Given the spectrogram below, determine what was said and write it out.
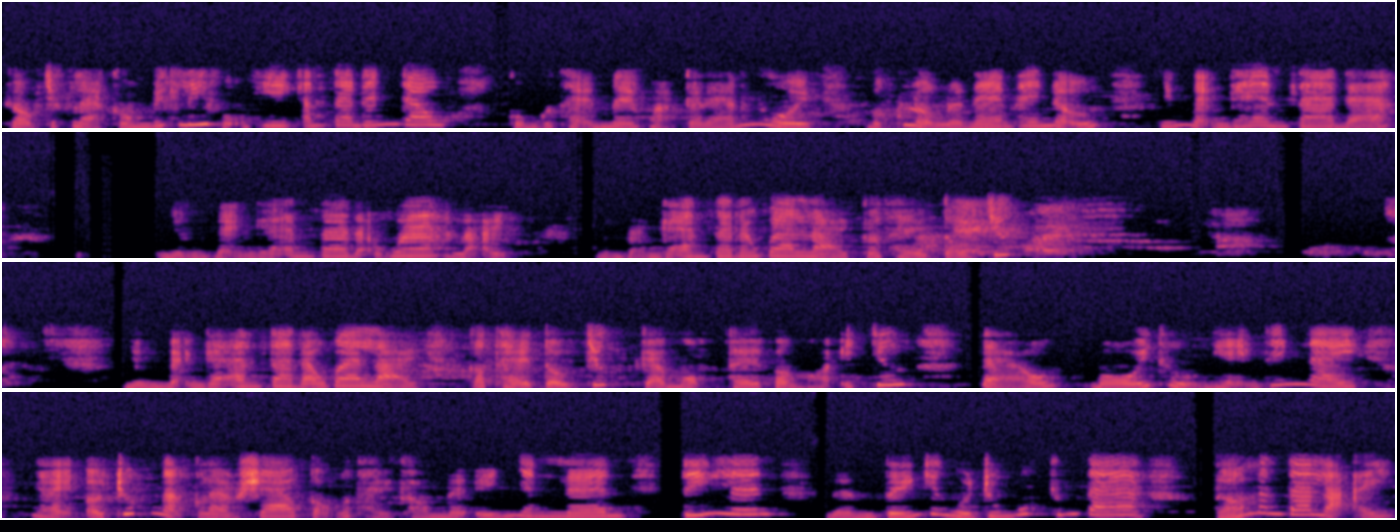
Cậu chắc là không biết Lý Vũ Hiên anh ta đến đâu, cũng có thể mê hoặc cả đám người, bất luận là nam hay nữ, những bạn gái anh ta đã... Những bạn gái anh ta đã qua lại, những bạn gái anh ta đã qua lại có thể tổ chức những bạn gái anh ta đã qua lại, có thể tổ chức cả một thế vận hội chứ. Bảo bối thượng hẹn thế này, ngày ở trước mặt làm sao cậu có thể không để ý nhanh lên, tiến lên, định tiến cho người Trung Quốc chúng ta, tóm anh ta lại.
